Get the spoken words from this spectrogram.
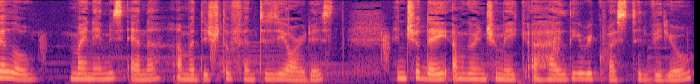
Hello, my name is Anna. I'm a digital fantasy artist, and today I'm going to make a highly requested video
